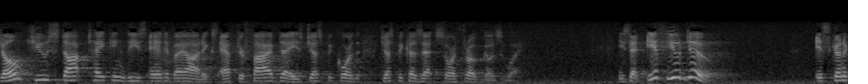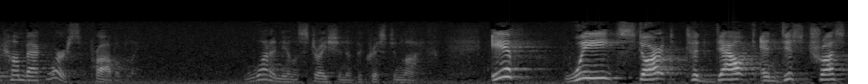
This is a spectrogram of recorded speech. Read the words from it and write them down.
don't you stop taking these antibiotics after five days just because, just because that sore throat goes away. He said, if you do, it's going to come back worse, probably. What an illustration of the Christian life. If we start to doubt and distrust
